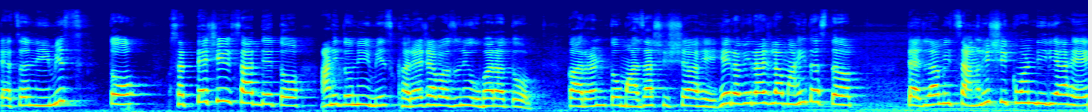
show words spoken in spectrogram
त्याचं नेहमीच तो सत्याची साथ देतो आणि तो नेहमीच खऱ्याच्या बाजूने उभा राहतो. कारण तो माझा शिष्य आहे. हे रविराजला माहीत असतं. त्याला मी चांगली शिकवण दिली आहे.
